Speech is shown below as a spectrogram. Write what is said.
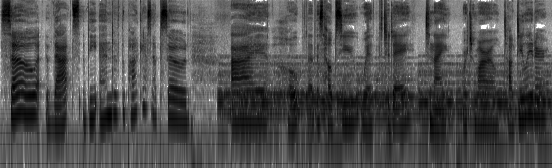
So that's the end of the podcast episode. I hope that this helps you with today, tonight, or tomorrow. Talk to you later.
